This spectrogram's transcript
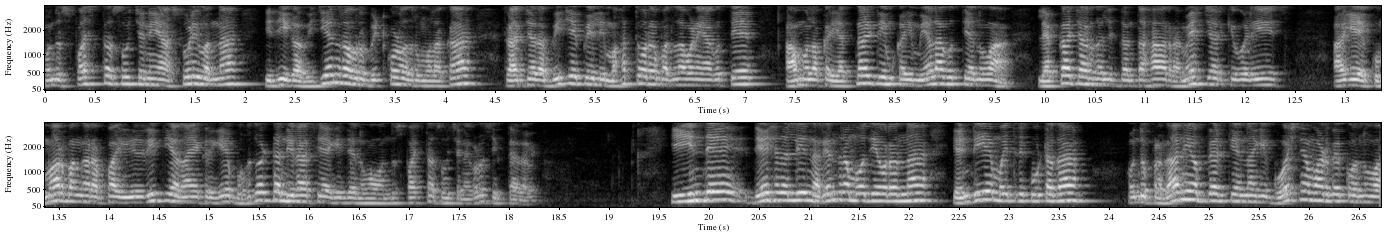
ಒಂದು ಸ್ಪಷ್ಟ ಸೂಚನೆಯ ಸುಳಿವನ್ನು ಇದೀಗ ವಿಜೇಂದ್ರ ಅವರು ಬಿಟ್ಕೊಡೋದ್ರ ಮೂಲಕ ರಾಜ್ಯದ ಬಿಜೆಪಿಯಲ್ಲಿ ಮಹತ್ವದ ಬದಲಾವಣೆಯಾಗುತ್ತೆ. ಆ ಮೂಲಕ ಯತ್ನಾಳ್ ಟೀಮ್ ಕೈ ಮೇಲಾಗುತ್ತೆ ಅನ್ನುವ ಲೆಕ್ಕಾಚಾರದಲ್ಲಿದ್ದಂತಹ ರಮೇಶ್ ಜಾರಕಿಹೊಳಿ ಹಾಗೆ ಕುಮಾರ್ ಬಂಗಾರಪ್ಪ ಈ ರೀತಿಯ ನಾಯಕರಿಗೆ ಬಹುದೊಡ್ಡ ನಿರಾಸೆಯಾಗಿದೆ ಅನ್ನುವ ಒಂದು ಸ್ಪಷ್ಟ ಸೂಚನೆಗಳು ಸಿಗ್ತಾ ಇದಾವೆ. ಈ ಹಿಂದೆ ದೇಶದಲ್ಲಿ ನರೇಂದ್ರ ಮೋದಿ ಅವರನ್ನ ಎನ್ ಡಿ ಎ ಮೈತ್ರಿಕೂಟದ ಒಂದು ಪ್ರಧಾನಿ ಅಭ್ಯರ್ಥಿಯನ್ನಾಗಿ ಘೋಷಣೆ ಮಾಡಬೇಕು ಅನ್ನುವ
